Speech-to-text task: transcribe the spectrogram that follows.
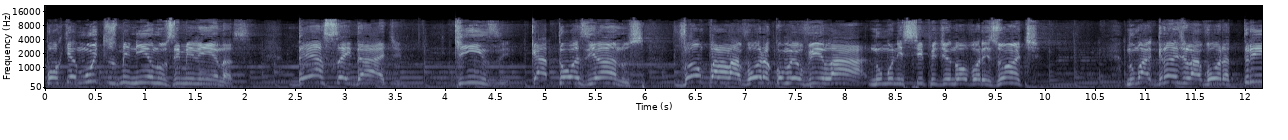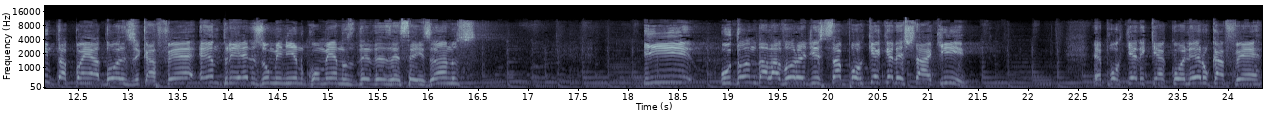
porque muitos meninos e meninas dessa idade, 15, 14 anos, vão para a lavoura, como eu vi lá no município de Novo Horizonte, numa grande lavoura, 30 apanhadores de café, entre eles um menino com menos de 16 anos. E o dono da lavoura disse: Sabe por que, que ele está aqui? É porque ele quer colher o café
